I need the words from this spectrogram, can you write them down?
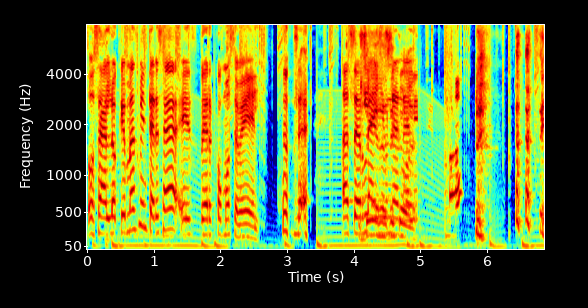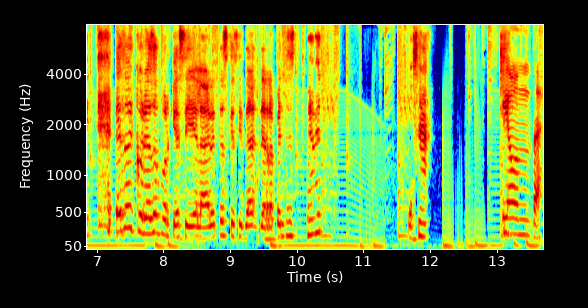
o sea, lo que más me interesa es ver cómo se ve él. O sea, hacerle ahí un análisis. es muy curioso porque sí, la verdad es que si de, repente es, o sea, ¿qué onda?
